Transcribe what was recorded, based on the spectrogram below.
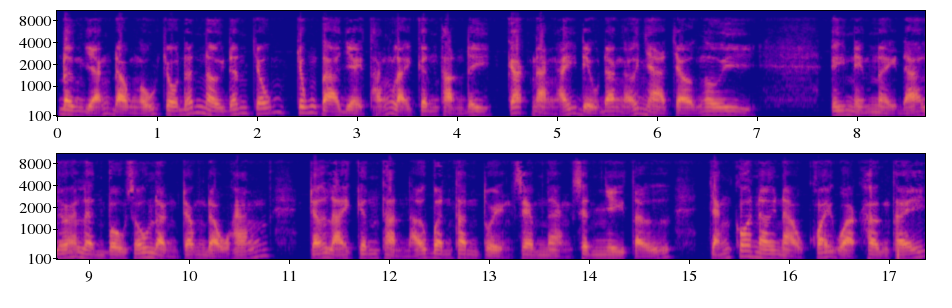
Đơn giản đào ngũ cho đến nơi đến chốn, chúng ta về thẳng lại kinh thành đi. Các nàng ấy đều đang ở nhà chờ ngươi. Ý niệm này đã lóe lên vô số lần trong đầu hắn. Trở lại kinh thành ở bên thanh tuyền xem nàng sinh nhi tử. Chẳng có nơi nào khoái hoạt hơn thế.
